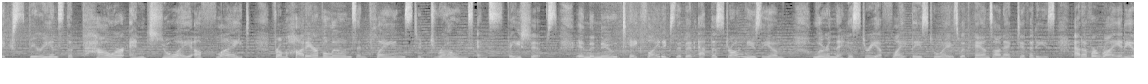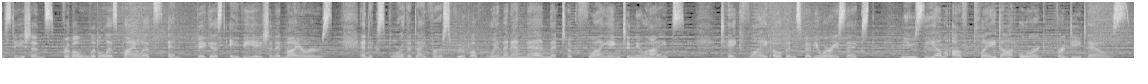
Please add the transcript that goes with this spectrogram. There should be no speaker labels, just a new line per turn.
Experience the power and joy of flight from hot air balloons and planes to drones and spaceships in the new Take Flight exhibit at the Strong Museum. Learn the history of flight based toys with hands on activities at a variety of stations for the littlest pilots and biggest aviation admirers. And explore the diverse group of women and men that took flying to new heights. Take Flight opens February 6th. Museumofplay.org for details.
